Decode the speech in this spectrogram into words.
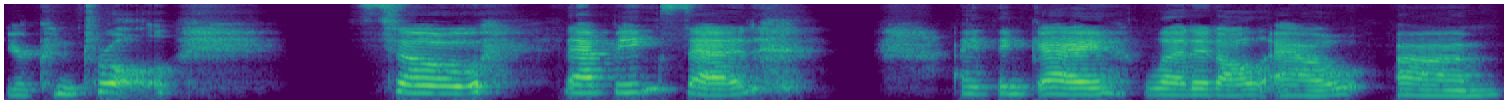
your control. So, that being said, I think I let it all out. Um,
